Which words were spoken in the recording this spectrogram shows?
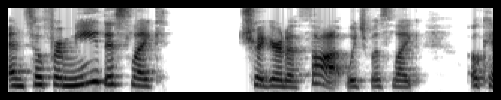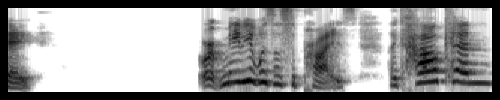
and so for me this like triggered a thought which was like okay or maybe it was a surprise. Like how can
